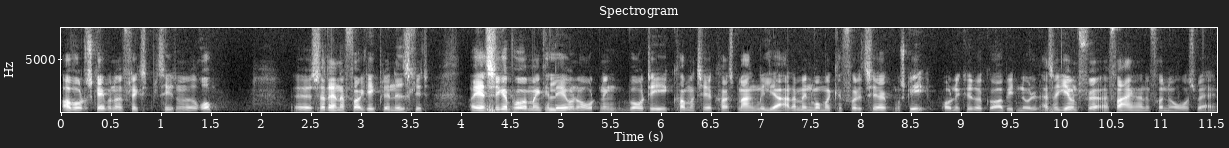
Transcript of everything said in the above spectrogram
og hvor du skaber noget fleksibilitet og noget rum, øh, sådan at folk ikke bliver nedslidt. Og jeg er sikker på, at man kan lave en ordning, hvor det ikke kommer til at koste mange milliarder, men hvor man kan få det til at måske ovenikøbet at gå op i et nul. Altså jævnfør erfaringerne fra Norge og Sverige.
